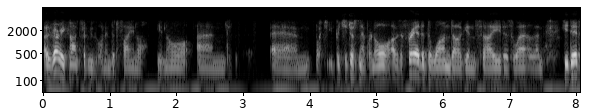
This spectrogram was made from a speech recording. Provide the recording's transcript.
I was very confident going into the final you know and um, but you, but you just never know. I was afraid of the one dog inside as well, and he did.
